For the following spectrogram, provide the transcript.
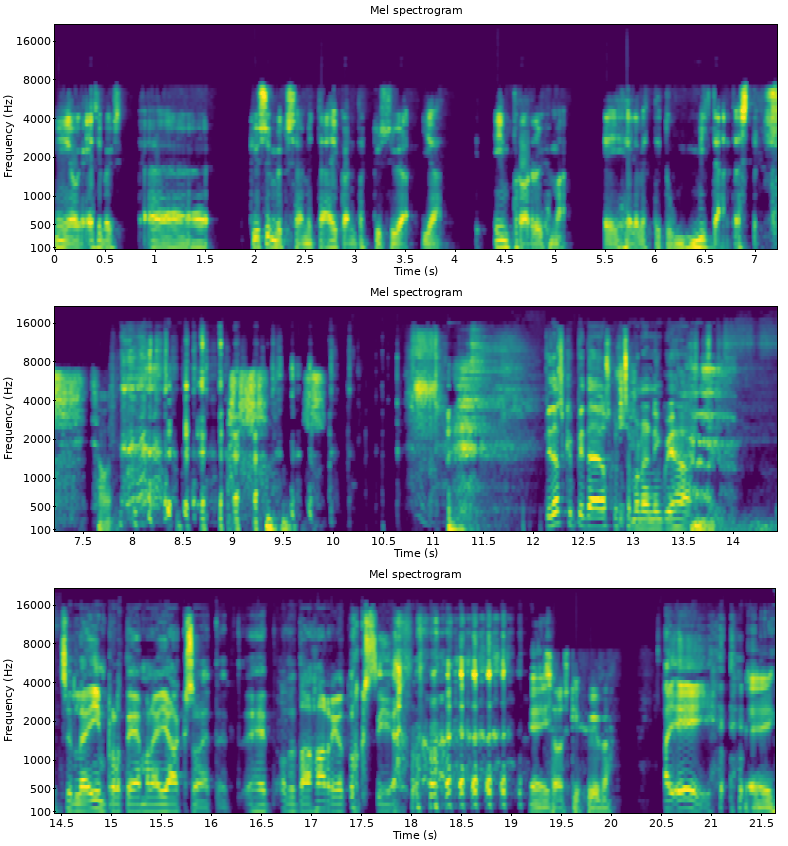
Niin, oikein, esimerkiksi ää, kysymyksiä, mitä ei kannata kysyä, ja improryhmä ei helvetti tule mitään tästä. Se on, Pitäisikö pitää joskus semmoinen niin ihan silleen improteemainen jakso, että, että he otetaan harjoituksia. Ei, se olisikin hyvä. Ai ei. ei.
